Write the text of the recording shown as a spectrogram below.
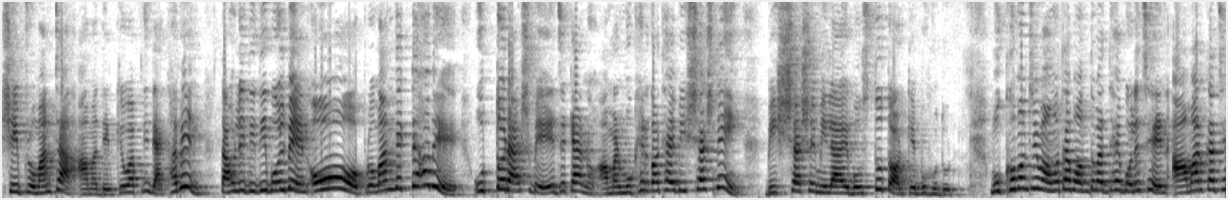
সেই প্রমাণটা আমাদেরকেও আপনি দেখাবেন? তাহলে দিদি বলবেন, ও, প্রমাণ দেখতে হবে? উত্তর আসবে যে কেন? আমার মুখের কথায় বিশ্বাস নেই। বিশ্বাসে মিলায় বস্তু তর্কে বহুদূর। মুখ্যমন্ত্রী মমতা বন্দ্যোপাধ্যায় বলেছেন, আমার কাছে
